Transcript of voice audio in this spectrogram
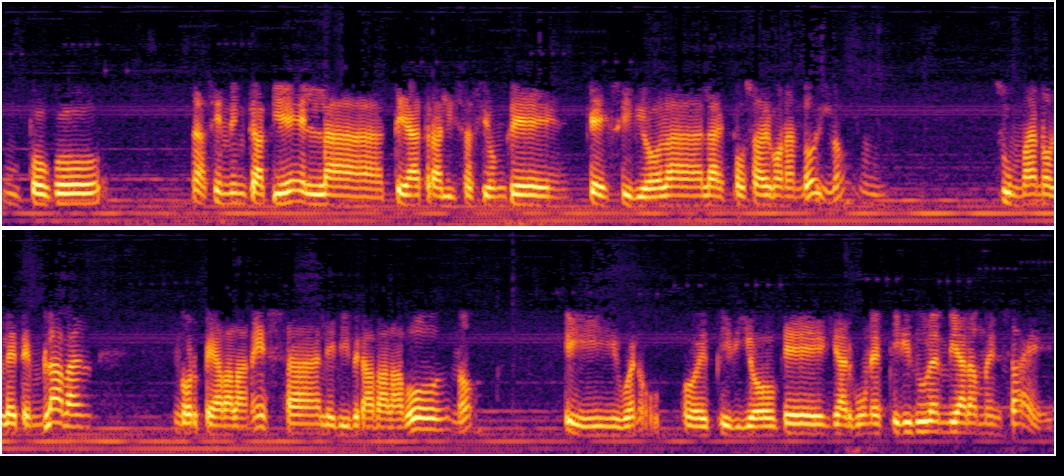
un poco haciendo hincapié en la teatralización que, que exhibió la, la, esposa de Conan Doyle, ¿no? Sus manos le temblaban, golpeaba la mesa, le vibraba la voz, ¿no? Y bueno, pues pidió que, algún espíritu le enviara un mensaje.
